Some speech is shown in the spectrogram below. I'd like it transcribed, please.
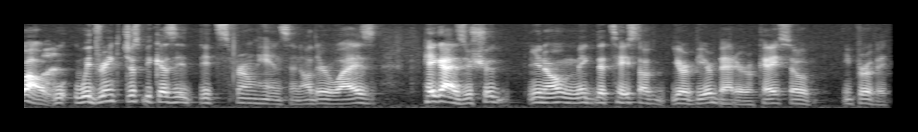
Well, w- we drink just because it, it's from Hanson. Otherwise, hey guys, you should you know make the taste of your beer better. Okay, so improve it.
